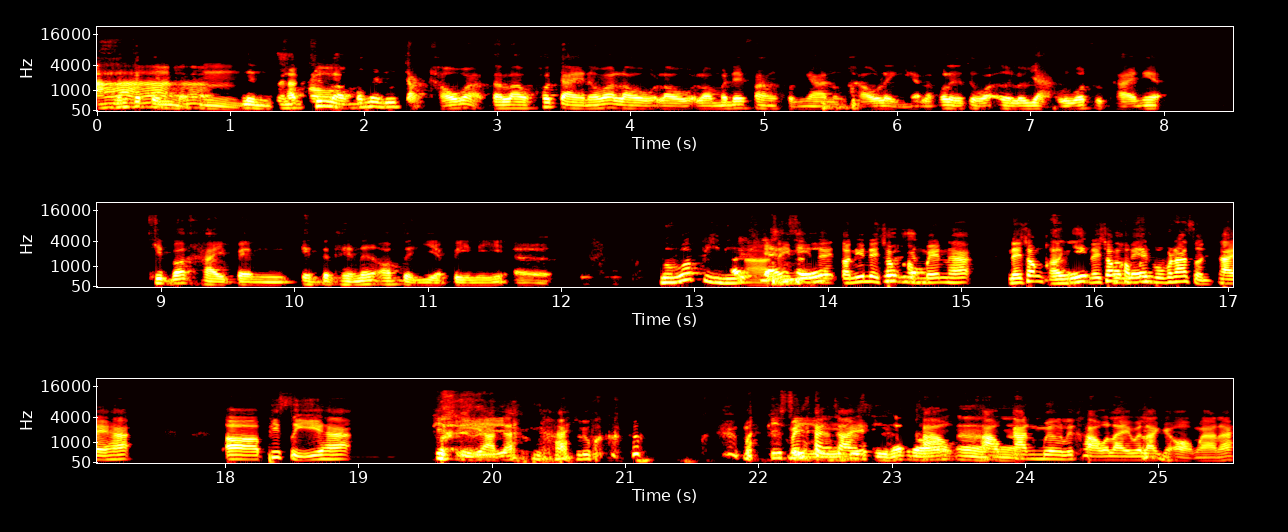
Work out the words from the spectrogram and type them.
อ่ามันก็เป็นแบบอ่าอืมหนึ่งเป็นท็นัอกปร้องซึ่งเราก็ไม่รู้จักเขาอะแต่เราเข้าใจนะว่าเราเราเราไม่ได้ฟังผลงานของเขาอะไรอย่างเงี้ยเราก็เลยรู้สึกว่าเออเราอยากรู้ว่าสุดท้ายเนี่ย คิดว่าใครเป็น entertainer of the year ปีนี้ เออนนว่าปีนี้อ่าแสงในเสรินี้มในตอนนี้ในช่องคอมเมนต์ฮะ ในช่องเอางี้ในช่องคอมเมนต์คผอมเมนต์มน่าสนใจฮะ เอ่อพี่สีฮะ พี่สีอาจจะถ่ายรูปไม่พี่ศรีไม่แน่ใจพี่ศรีนักร้องข่าวเออข่าวเออการเมืองหรือข่าวอะไรเวลาแกออกมานะ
